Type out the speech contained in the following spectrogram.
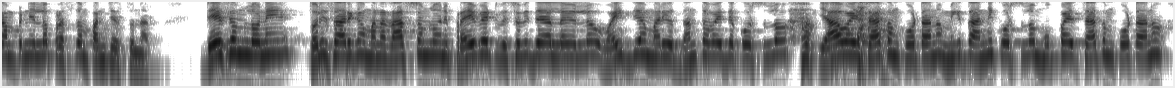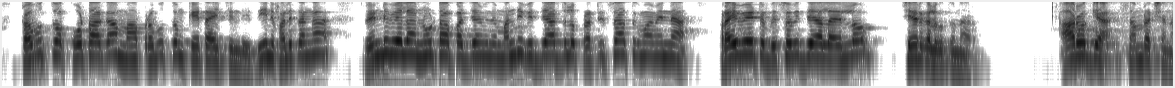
కంపెనీల్లో ప్రస్తుతం పనిచేస్తున్నారు. దేశంలోనే తొలిసారిగా మన రాష్ట్రంలోని ప్రైవేట్ విశ్వవిద్యాలయాల్లో వైద్య మరియు దంత వైద్య కోర్సుల్లో యాభై శాతం కోటాను మిగతా అన్ని కోర్సుల్లో ముప్పై శాతం కోటాను ప్రభుత్వ కోటాగా మా ప్రభుత్వం కేటాయించింది. దీని ఫలితంగా రెండు వేల నూట పద్దెనిమిది మంది విద్యార్థులు ప్రతిష్టాత్మకమైన ప్రైవేటు విశ్వవిద్యాలయాల్లో చేరగలుగుతున్నారు. ఆరోగ్య సంరక్షణ.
